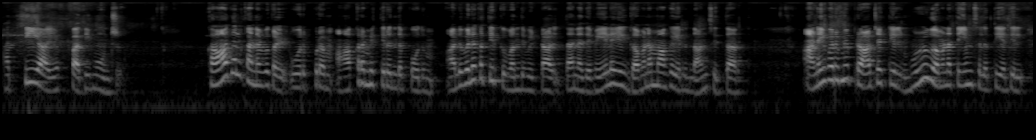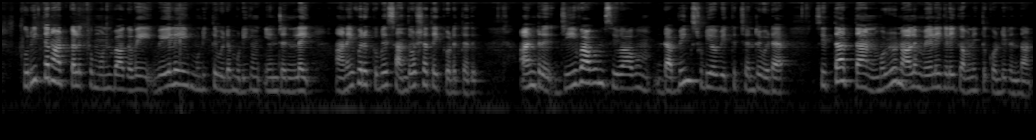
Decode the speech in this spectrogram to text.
அத்தியாயம் பதிமூன்று. காதல் கனவுகள் ஒரு புறம் ஆக்கிரமித்திருந்த போதும் அலுவலகத்திற்கு வந்துவிட்டால் தனது வேலையில் கவனமாக இருந்தான் சித்தார்த். அனைவருமே ப்ராஜெக்டில் முழு கவனத்தையும் செலுத்தியதில் குறித்த நாட்களுக்கு முன்பாகவே வேலையை முடித்துவிட முடியும் என்ற நிலை அனைவருக்குமே சந்தோஷத்தை கொடுத்தது. அன்று ஜீவாவும் சிவாவும் டப்பிங் ஸ்டுடியோவிற்கு சென்றுவிட சித்தார்த் தான் முழு நாளும் வேலைகளை கவனித்துக் கொண்டிருந்தான்.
